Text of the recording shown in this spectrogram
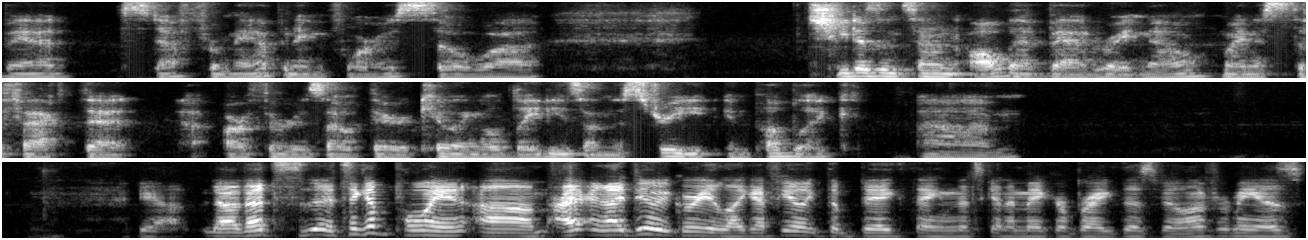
bad stuff from happening for us. So uh, she doesn't sound all that bad right now, minus the fact that Arthur is out there killing old ladies on the street in public. Um, Yeah, no, that's it's a good point. Um, I, and I do agree. Like, I feel like the big thing that's going to make or break this villain for me is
